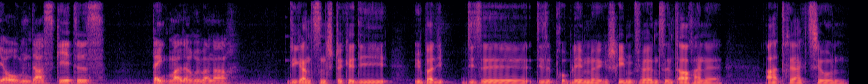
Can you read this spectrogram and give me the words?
jo, um das geht es, denk mal darüber nach. Die ganzen Stücke, die über die, diese, diese Probleme geschrieben werden, sind auch eine Art Reaktion.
